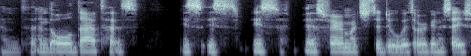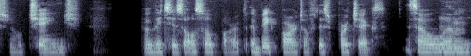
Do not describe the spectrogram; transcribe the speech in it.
and and all that has is is is has very much to do with organizational change which is also part a big part of this project. So um, mm-hmm. um,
